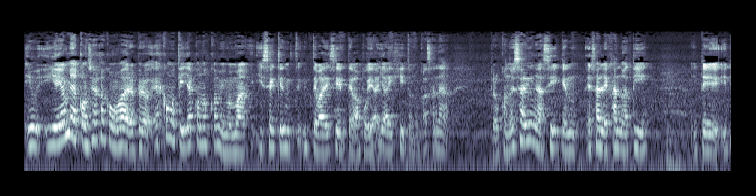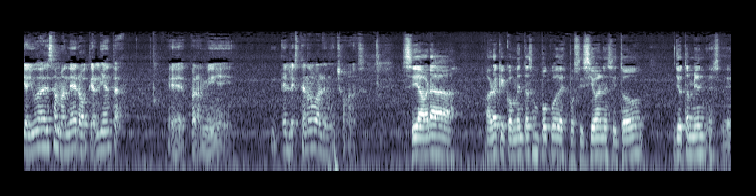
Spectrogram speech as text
y, y ella me aconseja como madre, pero es como que ya conozco a mi mamá y sé que te, te va a decir, te va a apoyar, ya hijito, no pasa nada. Pero cuando es alguien así, que es alejano a ti y te, y te ayuda de esa manera o te alienta, eh, para mí el externo vale mucho más. Sí, ahora, ahora que comentas un poco de exposiciones y todo, yo también este,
